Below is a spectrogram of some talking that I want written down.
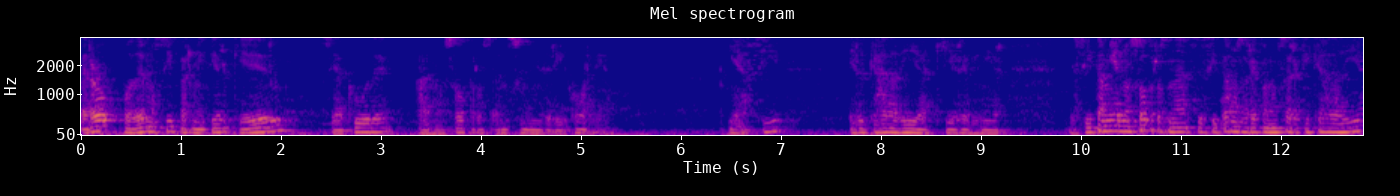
pero podemos sí permitir que Él se acude a nosotros en su misericordia. Y así Él cada día quiere venir. Y así también nosotros necesitamos reconocer que cada día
